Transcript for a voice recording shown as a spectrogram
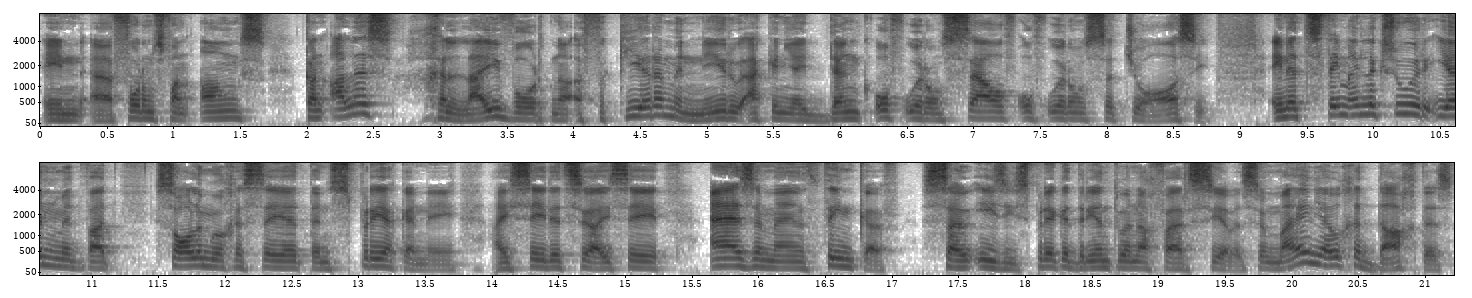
en uh vorms van angs, kan alles gelei word na 'n verkeerde manier hoe ek en jy dink of oor onsself of oor ons situasie. En dit stem eintlik so ooreen met wat Salomo gesê het in Spreuke nê. Hy sê dit so, hy sê as a man thinketh so easy. Spreuke 23 vers 7. So my en jou gedagtes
